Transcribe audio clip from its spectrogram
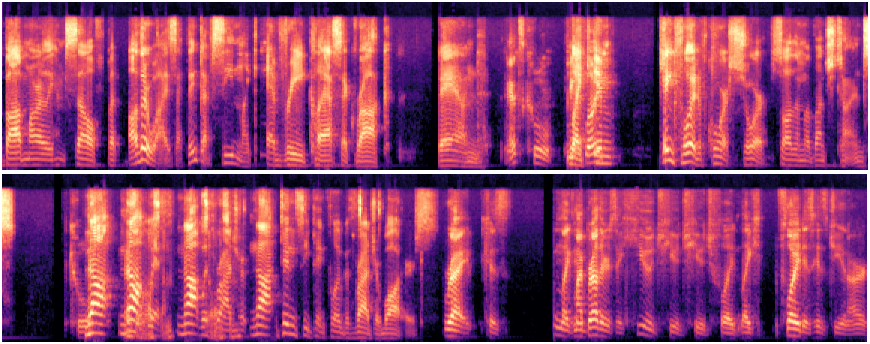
Bob Marley himself. But otherwise, I think I've seen like every classic rock band. That's cool. Pink like Floyd? in Pink Floyd, of course, sure, saw them a bunch of times. cool. Not That's not awesome. with not with That's awesome. Roger. Not didn't see Pink Floyd with Roger Waters. Right, because like my brother's a huge, huge, huge Floyd. Like Floyd is his GNR,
